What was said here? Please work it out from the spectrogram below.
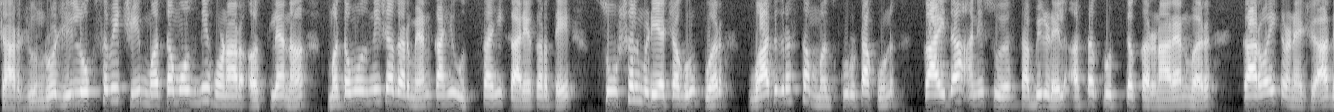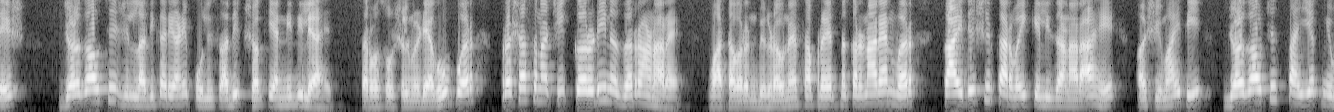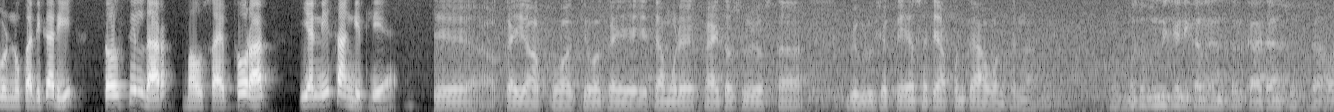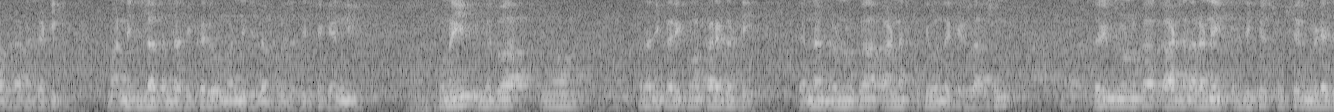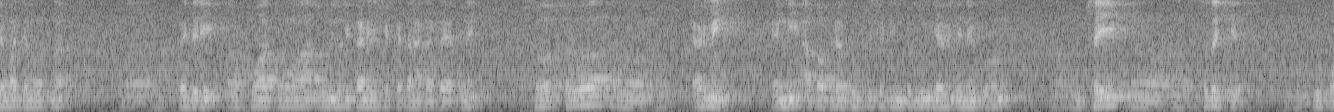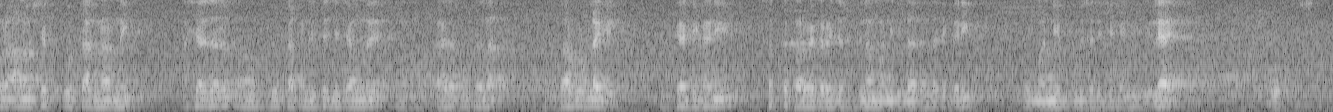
चार जून रोजी लोकसभेची मतमोजणी होणार असल्यानं मतमोजणीच्या दरम्यान काही उत्साही कार्यकर्ते सोशल मीडियाच्या ग्रुपवर वादग्रस्त मजकूर टाकून कायदा आणि सुव्यवस्था बिघडेल असं कृत्य करणाऱ्यांवर कारवाई करण्याचे आदेश जळगावचे जिल्हाधिकारी आणि पोलीस अधीक्षक यांनी दिले आहेत. सर्व सोशल मीडिया ग्रुपवर प्रशासनाची करडी नजर राहणार आहे. वातावरण बिघडवण्याचा प्रयत्न करणाऱ्यांवर कायदेशीर कारवाई केली जाणार आहे अशी माहिती जळगावचे सहाय्यक निवडणूक अधिकारी तहसीलदार भाऊसाहेब थोरात यांनी सांगितली आहे. जे काही अफवा किंवा काही त्यामुळे कायदा सुव्यवस्था बिघडू शकते यासाठी आपण काय आव्हान करणार? मतमोजणीच्या निकालानंतर कायदा आणि सुव्यवस्थेचा आवाज राखण्यासाठी मान्य जिल्हा दंडाधिकारी व मान्य जिल्हा पोलीस अधीक्षक यांनी कोणीही उमेदवार किंवा पदाधिकारी किंवा कार्यकर्ते यांना मिरवणुका काढण्यास प्रतिबंध केलेला असून जरी मिरवणुका काढण्यात आल्या नाही तरी देखील सोशल मीडियाच्या माध्यमातून काहीतरी अफवा किंवा उमेदवारी काढण्याची शक्यता नाकारता येत नाही. सर्व सर्व ॲडमिन यांनी आपापल्या ग्रुपची सेटिंग बदलून घ्यावी जेणेकरून उत्साही सदस्य ग्रुपवर अनावश्यक पोस्ट टाकणार नाही. अशा जर पोस्ट टाकण्यात येते ज्याच्यामुळे अ, कायदा संस्थेला गारबोट लागेल त्या ठिकाणी सक्त कारवाई करण्याच्या सूचना मान्य जिल्हा दंडाधिकारी व माननीय पोलीस अधीक्षक यांनी दिलेल्या आहेत. ओके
